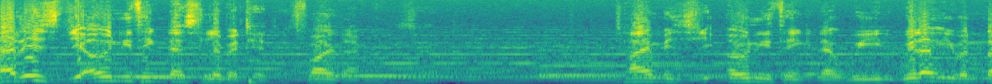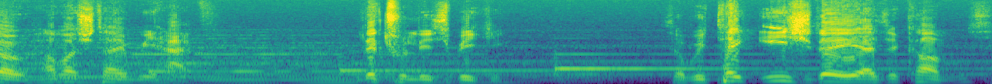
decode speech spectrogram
that is the only thing that's limited as far as I'm concerned. Time is the only thing that we, we don't even know how much time we have literally speaking. So we take each day as it comes,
